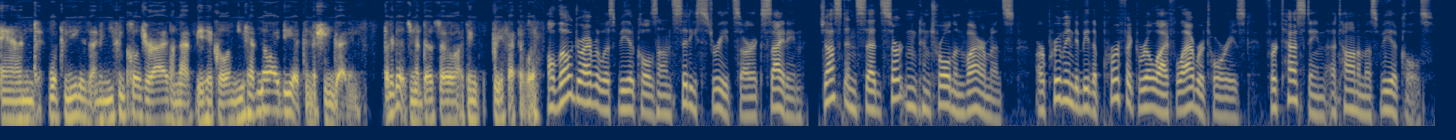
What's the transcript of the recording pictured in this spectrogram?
And what's neat is, I mean, you can close your eyes on that vehicle, and you have no idea it's a machine driving. But it is, and it does so, I think, pretty effectively. Although driverless vehicles on city streets are exciting, Justin said certain controlled environments are proving to be the perfect real life laboratories for testing autonomous vehicles.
